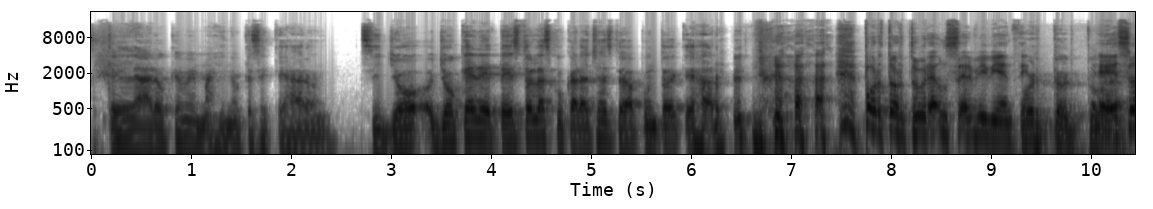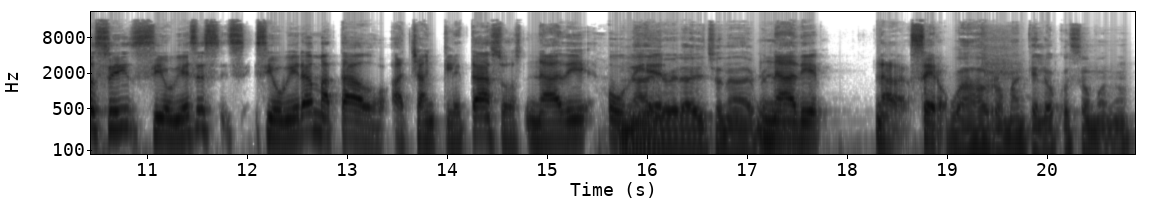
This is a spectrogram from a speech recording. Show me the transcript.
pues claro que me imagino que se quejaron. Si yo, yo que detesto las cucarachas, estoy a punto de quejarme por tortura a un ser viviente. por tortura. Eso sí, si hubiese, si hubiera matado a chancletazos, nadie hubiera, Nadie nadie, hubiera dicho nada. de verdad. nada, cero. Wow, Román, qué locos somos, ¿no?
